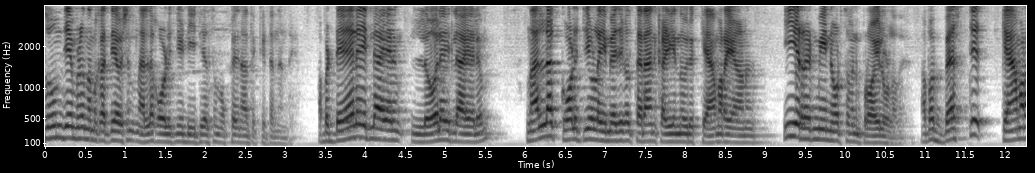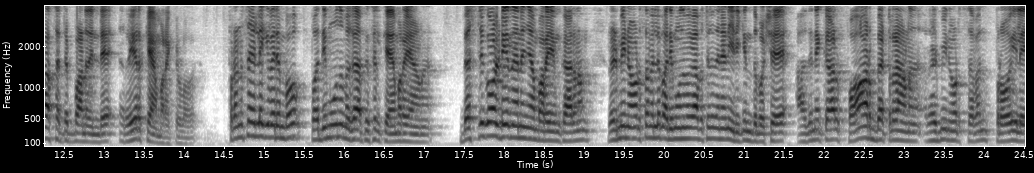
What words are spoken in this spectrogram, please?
സൂം ചെയ്യുമ്പോഴും നമുക്ക് അത്യാവശ്യം നല്ല ക്വാളിറ്റി ഡീറ്റെയിൽസും ഒക്കെ ഇതിനകത്ത് കിട്ടുന്നുണ്ട്. അപ്പോൾ ഡേ ലൈറ്റിലായാലും ലോ ലൈറ്റിലായാലും നല്ല ക്വാളിറ്റിയുള്ള ഇമേജുകൾ തരാൻ കഴിയുന്ന ഒരു ക്യാമറയാണ് ഈ റെഡ്മി നോട്ട് സെവൻ പ്രോയിലുള്ളത് അപ്പോൾ ബെസ്റ്റ് ക്യാമറ സെറ്റപ്പാണ് ഇതിന്റെ റിയർ ക്യാമറയ്ക്കുള്ളത് ഫ്രണ്ട് സൈഡിലേക്ക് വരുമ്പോൾ പതിമൂന്ന് മെഗാ പിക്സൽ ക്യാമറയാണ് ബെസ്റ്റ് ക്വാളിറ്റി എന്ന് തന്നെ ഞാൻ പറയും. കാരണം റെഡ്മി നോട്ട് സെവനിൽ പതിമൂന്ന് മെഗാ പിക്സൽ തന്നെയാണ് ഇരിക്കുന്നത്. പക്ഷേ അതിനേക്കാൾ ഫാർ ബെറ്ററാണ് റെഡ്മി നോട്ട് സെവൻ പ്രോയിലെ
